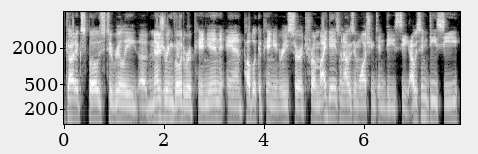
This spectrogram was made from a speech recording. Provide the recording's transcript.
got exposed to really uh, measuring voter opinion and public opinion research from my days when I was in Washington, D.C. I was in D.C.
